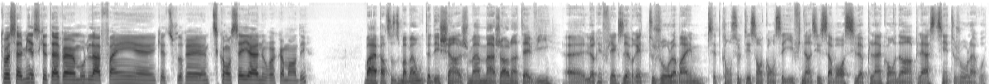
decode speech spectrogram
Toi, Samy, est-ce que tu avais un mot de la fin euh, que tu voudrais, un petit conseil à nous recommander? Ben, à partir du moment où tu as des changements majeurs dans ta vie, euh, le réflexe devrait être toujours le même, c'est de consulter son conseiller financier, savoir si le plan qu'on a en place tient toujours la route.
